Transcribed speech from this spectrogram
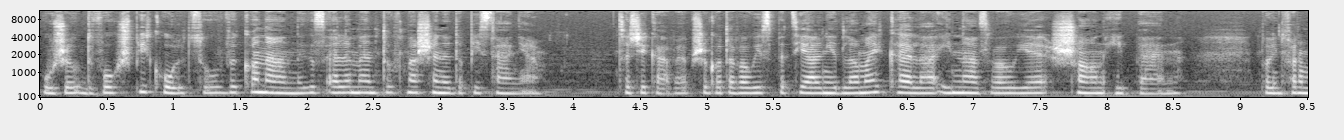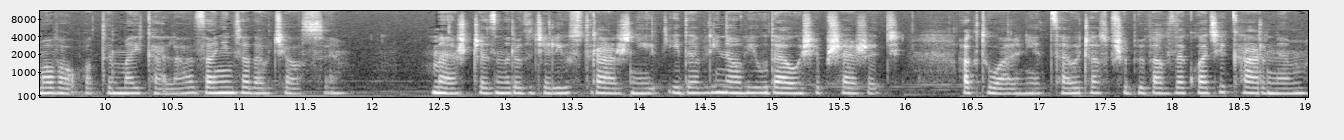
użył dwóch szpikulców wykonanych z elementów maszyny do pisania. Co ciekawe, przygotował je specjalnie dla Michaela i nazwał je Sean i Ben. Poinformował o tym Michaela, zanim zadał ciosy. Mężczyzn rozdzielił strażnik i Devlinowi udało się przeżyć. Aktualnie cały czas przebywa w zakładzie karnym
